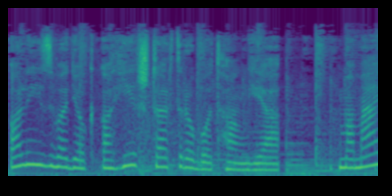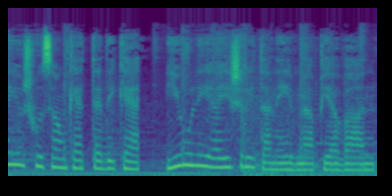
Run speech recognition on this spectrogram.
Alíz vagyok, a hírstart robot hangja. Ma május 22-e, Júlia és Rita névnapja van.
